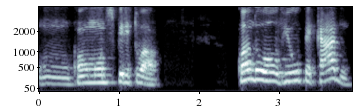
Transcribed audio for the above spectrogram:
um, com o mundo espiritual. Quando houve o pecado,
